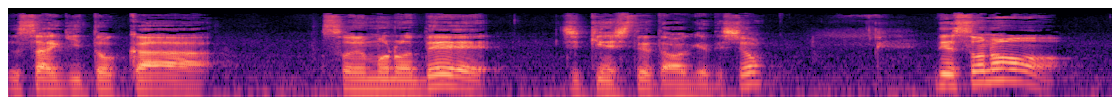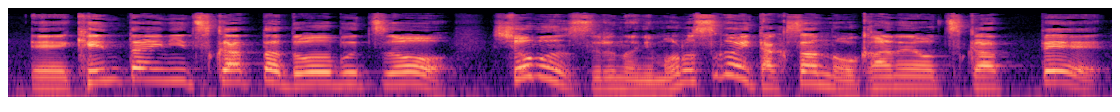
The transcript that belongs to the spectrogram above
ウサギとか、そういうもので実験してたわけでしょ？で、その、えー検体に使った動物を処分するのにものすごいたくさんのお金を使って、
